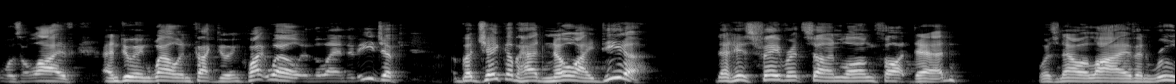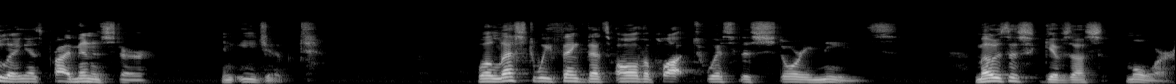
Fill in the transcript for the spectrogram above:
was alive and doing well, in fact, doing quite well in the land of Egypt. But Jacob had no idea that his favorite son, long thought dead, was now alive and ruling as prime minister in Egypt. Well, lest we think that's all the plot twist this story needs, Moses gives us more.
